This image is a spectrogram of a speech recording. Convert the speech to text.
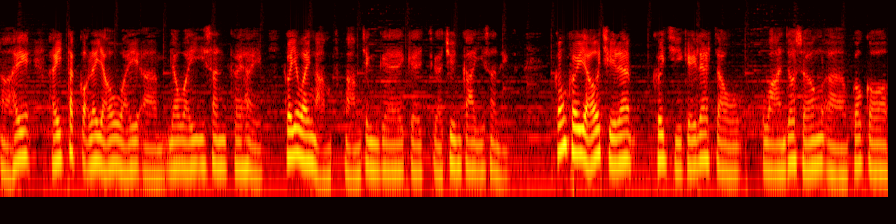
啊！喺喺德國咧有一位誒、呃有位醫生，佢係佢一位癌癌症嘅嘅嘅專家醫生嚟嘅。咁佢有一次咧，佢自己咧就患咗上誒嗰個誒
